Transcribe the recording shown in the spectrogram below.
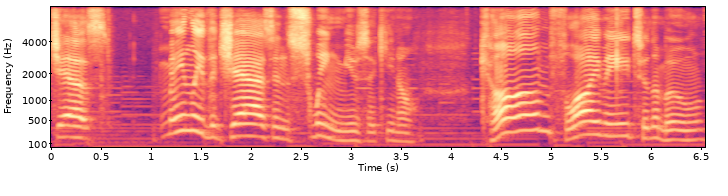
jazz, mainly the jazz and swing music, you know. Come fly me to the moon.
